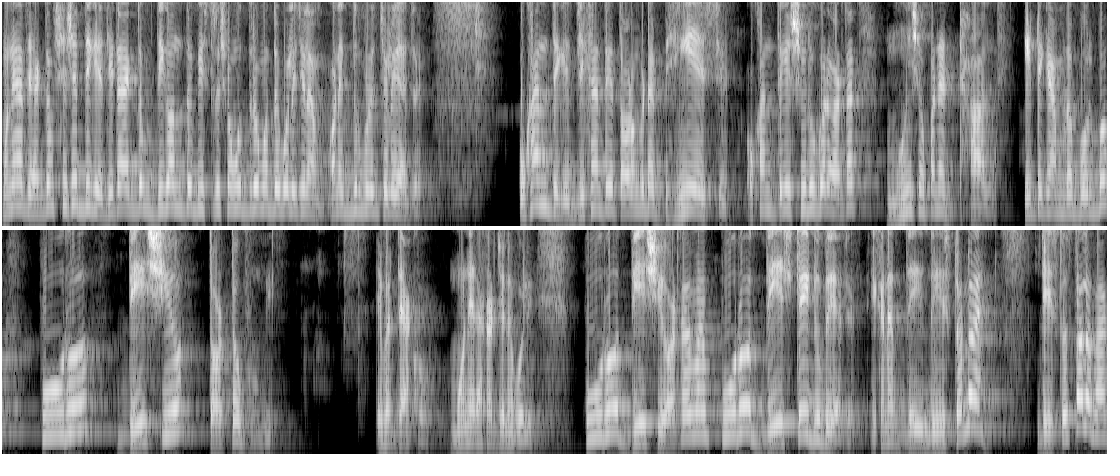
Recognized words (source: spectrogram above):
মনে আছে? একদম শেষের দিকে, যেটা একদম দিগন্ত বিস্তৃত সমুদ্রের মধ্যে বলেছিলাম, অনেক দূর পর্যন্ত চলে গেছে। ওখান থেকে, যেখান থেকে তরঙ্গটা ভেঙে এসছে, ওখান থেকে শুরু করে, অর্থাৎ মহিষোপানের ঢাল, এটাকে আমরা বলব পুরো দেশীয় তটভূমি। এবার দেখো, মনে রাখার জন্য বলি পুরো দেশীয়, অর্থাৎ মানে পুরো দেশটাই ডুবে আছে। এখানে দেশ তো নয়, দেশ তো স্থলভাগ।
